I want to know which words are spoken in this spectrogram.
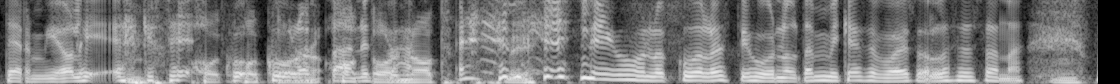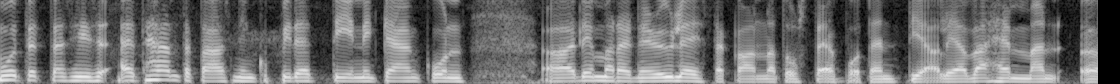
termi oli, ehkä se hot, hot kuulostaa hot nyt vähän not. niin, niin huono, kuulosti huonolta, mikä se voisi olla se sana. Mm. Mutta että siis, että häntä taas niin kuin pidettiin ikään kuin demareiden yleistä kannatusta ja potentiaalia vähemmän äh,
